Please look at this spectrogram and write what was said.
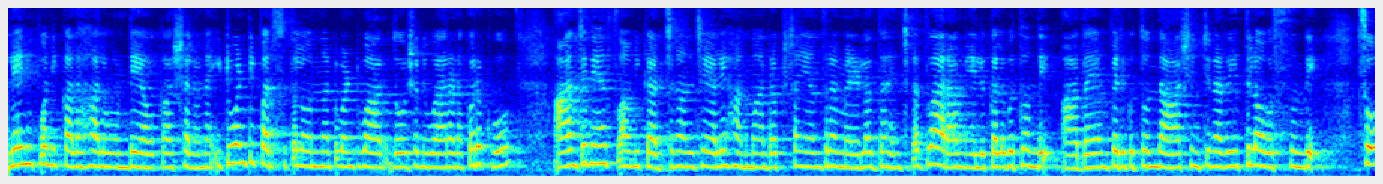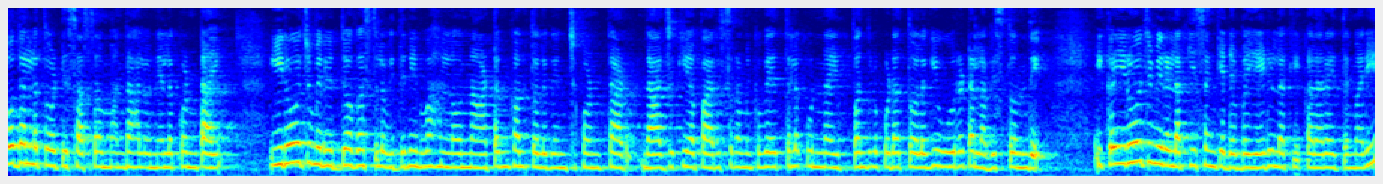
లేనిపోని కలహాలు ఉండే అవకాశాలు ఉన్నాయి. ఇటువంటి పరిస్థితుల్లో ఉన్నటువంటి వారు దోష నివారణ కొరకు ఆంజనేయ స్వామికి అర్చనలు చేయాలి. హనుమాన్ రక్ష యంత్రం మెడలో ధరించడం ద్వారా మేలు కలుగుతుంది. ఆదాయం పెరుగుతుంది. ఆశించిన రీతిలో వస్తుంది. సోదరులతోటి సత్సంబంధాలు నెలకొంటాయి. ఈరోజు మీరు ఉద్యోగస్తుల విధి నిర్వహణలో ఉన్న ఆటంకాలు తొలగించుకుంటాడు. రాజకీయ పారిశ్రామికవేత్తలకు ఉన్న ఇబ్బందులు కూడా తొలగి ఊరట లభిస్తుంది. ఇక ఈరోజు మీరు లక్కీ సంఖ్య డెబ్బై ఏడు లక్కీ కలర్ అయితే మరి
